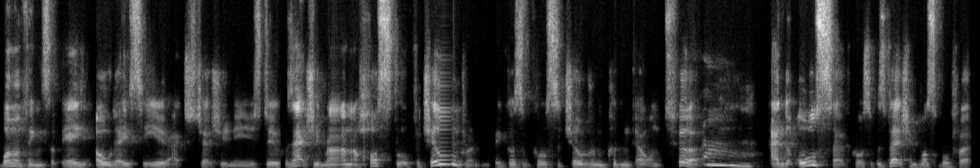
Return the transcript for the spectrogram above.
one of the things that the old ACU, Actors Church Union, used to do was actually run a hostel for children because, of course, the children couldn't go on tour. Oh. And also, of course, it was virtually impossible for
